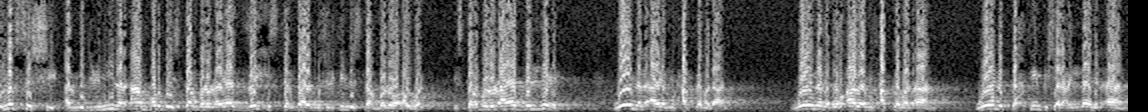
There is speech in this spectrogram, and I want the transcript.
ونفس الشيء المجرمين الآن برضه يستقبلوا الآيات زي استقبال المشركين اللي استقبلوها أول. استقبلوا الآيات باللعب. وين الآية المحكمة الآن؟ وين القرآن المحكم الآن؟ وين التحكيم بشرع الله الآن؟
